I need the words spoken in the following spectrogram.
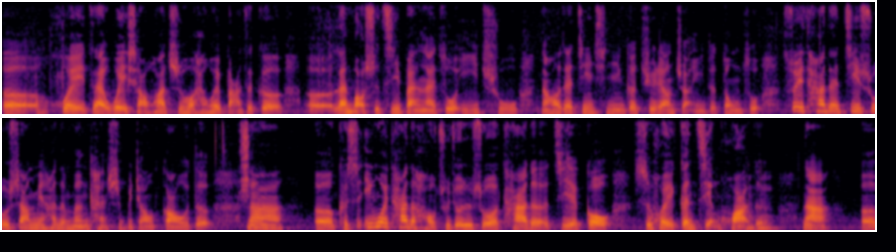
呃会在微小化之后，它会把这个呃蓝宝石基板来做移除，然后再进行一个巨量转移的动作。所以它在技术上面它的门槛是比较高的。那呃可是因为它的好处就是说它的结构是会更简化的。那呃，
